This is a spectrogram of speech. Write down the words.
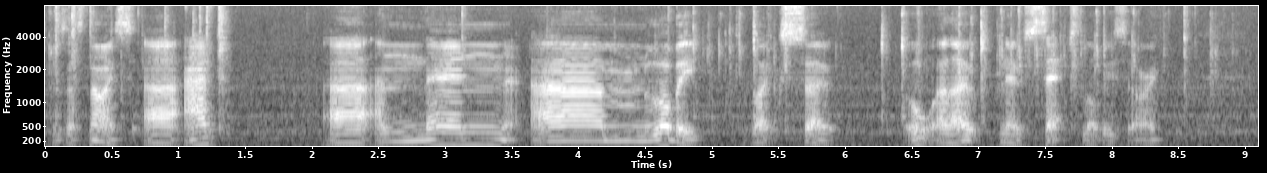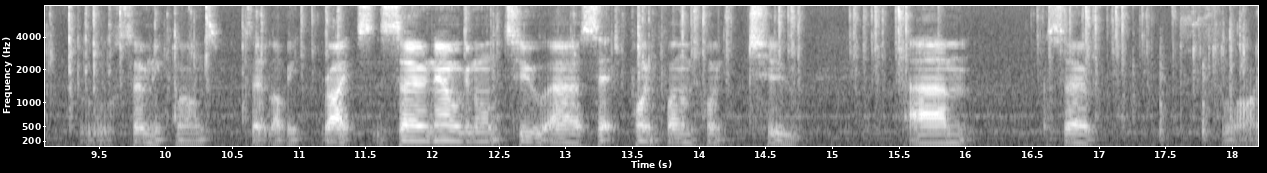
because that's nice. Uh, add, uh, and then um, lobby, like so. Oh, hello. No, set lobby, sorry. Ooh, so many commands. Set lobby. Right, so now we're going to want to uh, set point 1 and point 2. Um, so, fly.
